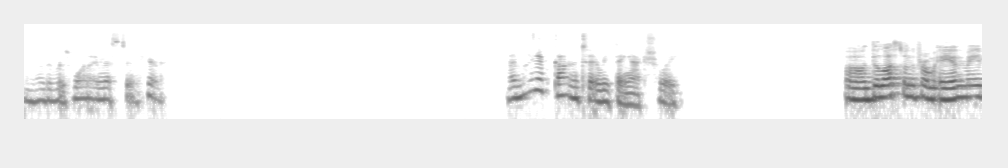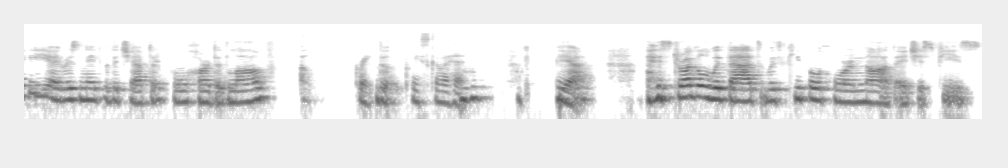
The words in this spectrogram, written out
I know there was one I missed in here. I might have gotten to everything actually. Uh, the last one from Anne, maybe. I resonate with the chapter Full Hearted Love. Oh, great. The- Please go ahead. Mhm. Yeah, I struggle with that with people who are not HSPs.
